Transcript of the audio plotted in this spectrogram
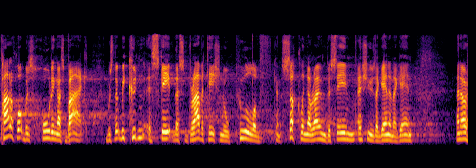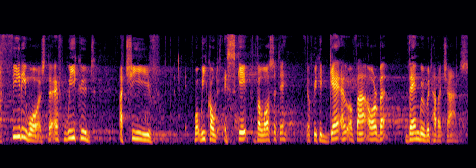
part of what was holding us back was that we couldn't escape this gravitational pull of kind of circling around the same issues again and again. And our theory was that if we could achieve what we called escape velocity. If we could get out of that orbit, then we would have a chance.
